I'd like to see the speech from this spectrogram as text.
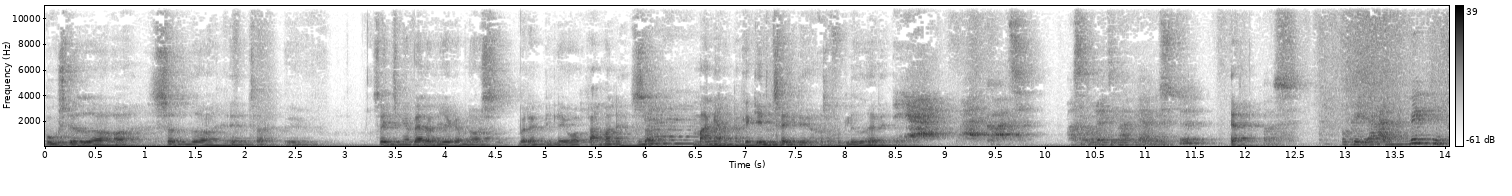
bosteder og så videre. Altså, øh, så en ting er, hvad der virker, men også, hvordan vi laver rammerne, så ja. mange andre kan gentage det og så få glæde af det. Ja, det godt. Og så må rigtig mange gerne vil støtte Ja, os. Okay, jeg har et vigtigt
